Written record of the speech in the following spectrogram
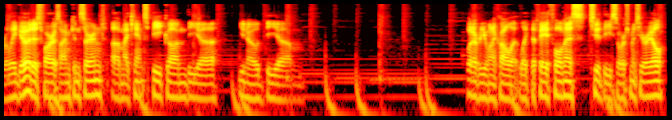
really good as far as I'm concerned. Um, I can't speak on the uh, you know the um, whatever you want to call it, like the faithfulness to the source material.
